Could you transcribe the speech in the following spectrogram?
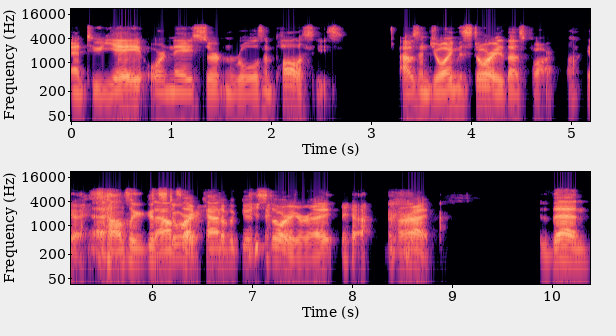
and to yay or nay certain rules and policies. I was enjoying the story thus far. Okay, yeah. sounds like a good sounds story. Sounds like kind of a good story, right? yeah. All right. Then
